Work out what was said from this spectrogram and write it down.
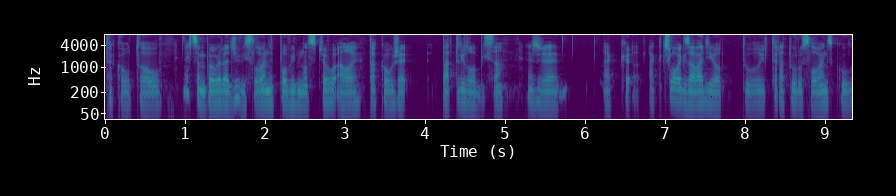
takoutou, nechcem povedať, že vyslovene povinnosťou, ale takou, že patrilo by sa. Že ak, ak človek zavadí od tú literatúru slovenskú,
